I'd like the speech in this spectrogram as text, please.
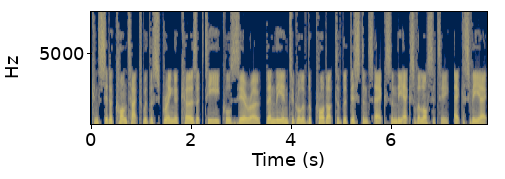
consider contact with the spring occurs at t equals 0, then the integral of the product of the distance x and the x velocity, xvx,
